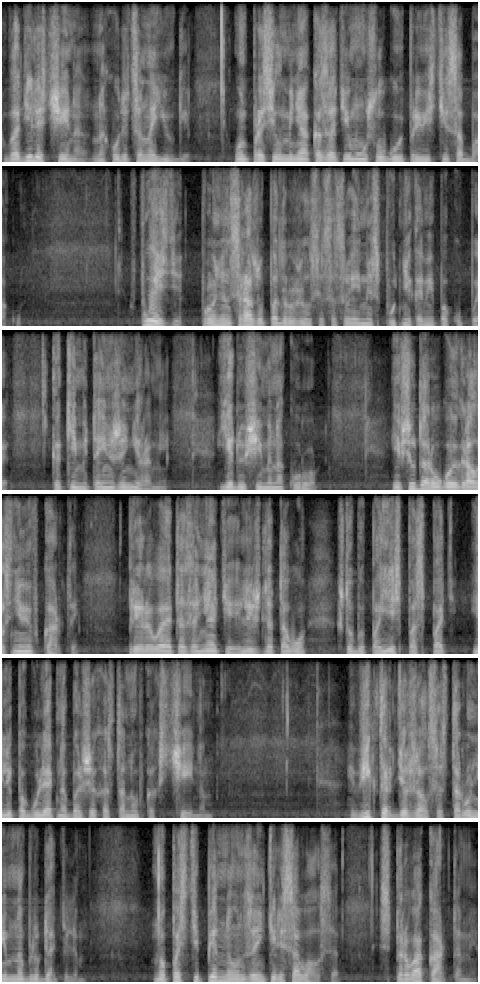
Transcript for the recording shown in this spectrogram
Владелец Чейна находится на юге. Он просил меня оказать ему услугу и привезти собаку. В поезде Пронин сразу подружился со своими спутниками по купе, какими-то инженерами, едущими на курорт, и всю дорогу играл с ними в карты, прерывая это занятие лишь для того, чтобы поесть, поспать или погулять на больших остановках с Чейном. Виктор держался сторонним наблюдателем, но постепенно он заинтересовался, сперва картами.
